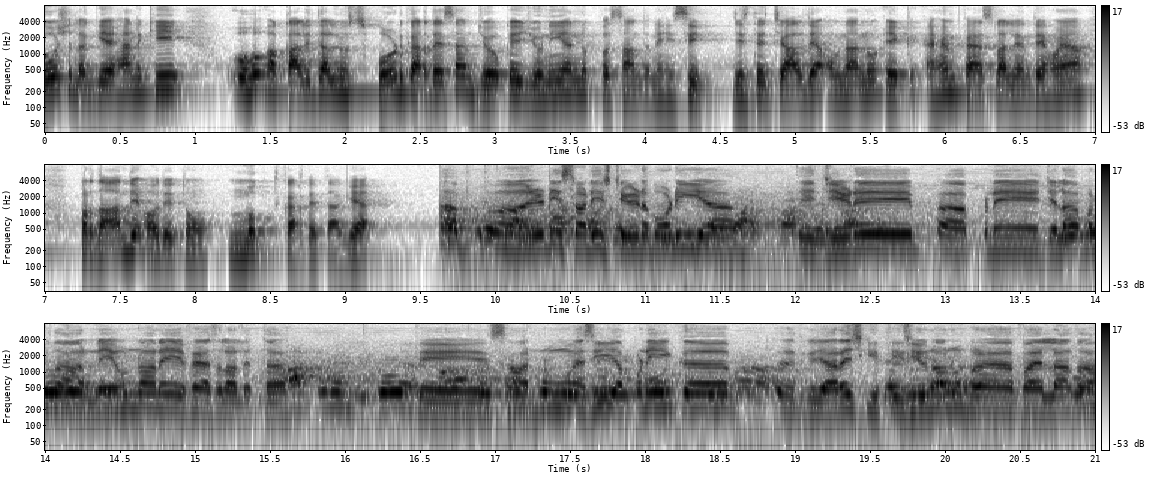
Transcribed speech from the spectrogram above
ਦੋਸ਼ ਲੱਗੇ ਹਨ ਕਿ ਉਹ ਅਕਾਲੀ ਦਲ ਨੂੰ ਸਪੋਰਟ ਕਰਦੇ ਸਨ, ਜੋ ਕਿ ਯੂਨੀਅਨ ਨੂੰ ਪਸੰਦ ਨਹੀਂ ਸੀ, ਜਿਸ ਦੇ ਚੱਲਦਿਆਂ ਉਹਨਾਂ ਨੂੰ ਇੱਕ ਅਹਿਮ ਫੈਸਲਾ ਲੈਂਦੇ ਹੋਇਆਂ ਪ੍ਰਧਾਨ ਦੇ ਅਹੁਦੇ ਤੋਂ ਮੁਕਤ ਕਰ ਦਿੱਤਾ ਗਿਆ। ਜਿਹੜੀ ਸਾਡੀ ਸਟੇਟ ਬੋਡੀ ਆ ਤੇ ਜਿਹੜੇ ਆਪਣੇ ਜ਼ਿਲ੍ਹਾ ਪ੍ਰਧਾਨ ਨੇ, ਉਹਨਾਂ ਨੇ ਇਹ ਫੈਸਲਾ ਲਿੱਤਾ। ਤੇ ਸਾਨੂੰ ਅਸੀਂ ਆਪਣੀ ਇੱਕ ਗੁਜ਼ਾਰਿਸ਼ ਕੀਤੀ ਸੀ ਉਹਨਾਂ ਨੂੰ ਬ- ਪਹਿਲਾਂ ਤਾਂ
